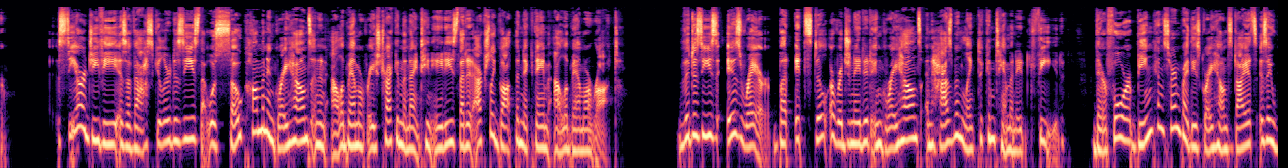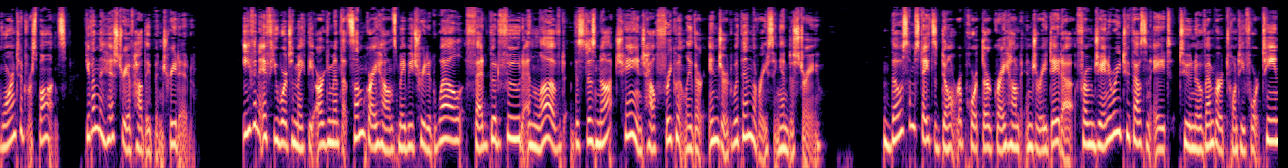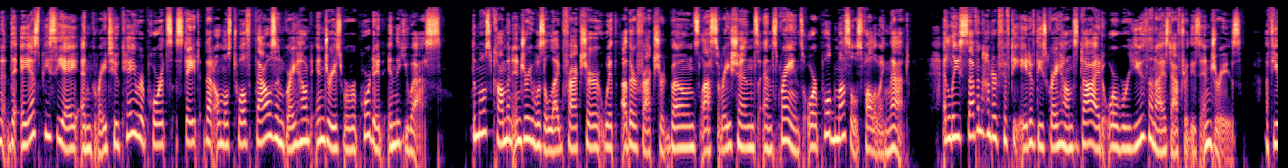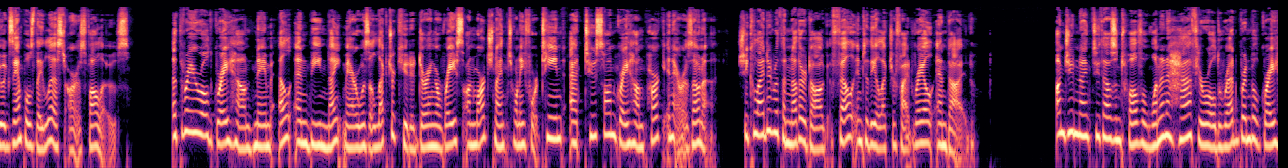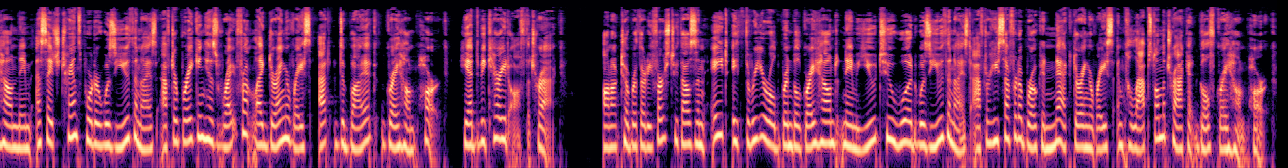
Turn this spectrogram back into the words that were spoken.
CRGV is a vascular disease that was so common in greyhounds in an Alabama racetrack in the 1980s that it actually got the nickname Alabama rot. The disease is rare, but it still originated in greyhounds and has been linked to contaminated feed. Therefore, being concerned by these greyhounds' diets is a warranted response, given the history of how they've been treated. Even if you were to make the argument that some greyhounds may be treated well, fed good food, and loved, this does not change how frequently they're injured within the racing industry. Though some states don't report their greyhound injury data, from January 2008 to November 2014, the ASPCA and Grey 2K reports state that almost 12,000 greyhound injuries were reported in the US. The most common injury was a leg fracture, with other fractured bones, lacerations, and sprains or pulled muscles following that. At least 758 of these greyhounds died or were euthanized after these injuries. A few examples they list are as follows. A three year old greyhound named LNB Nightmare was electrocuted during a race on March 9, 2014, at Tucson Greyhound Park in Arizona. She collided with another dog, fell into the electrified rail, and died. On June 9, 2012, a one and a half year old red brindle greyhound named SH Transporter was euthanized after breaking his right front leg during a race at Dubuque Greyhound Park. He had to be carried off the track. On October 31, 2008, a three year old brindle greyhound named U2 Wood was euthanized after he suffered a broken neck during a race and collapsed on the track at Gulf Greyhound Park.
